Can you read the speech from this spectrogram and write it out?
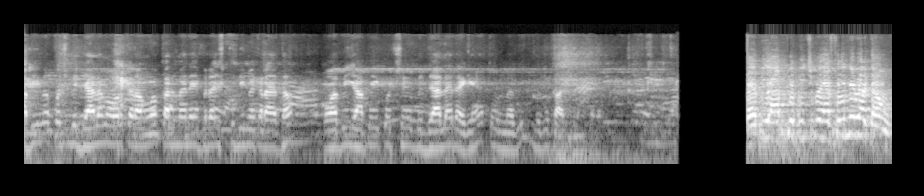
अभी मैं कुछ विद्यालय में और कराऊँगा। कल मैंने ब्रज स्टडी में कराया था। और अभी यहाँ पे कुछ विद्यालय रह गए हैं तो उनमें भी मुझे कार्यक्रम करा मैं भी आपके बीच में ऐसे ही नहीं बैठा हूँ।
